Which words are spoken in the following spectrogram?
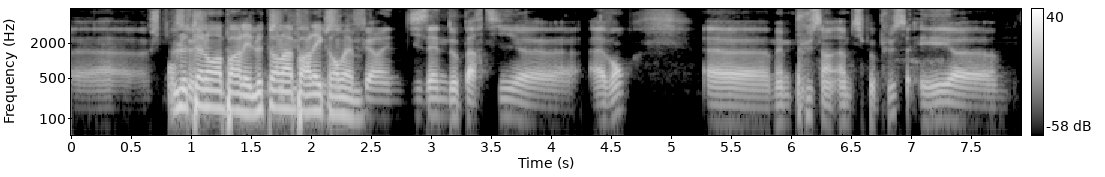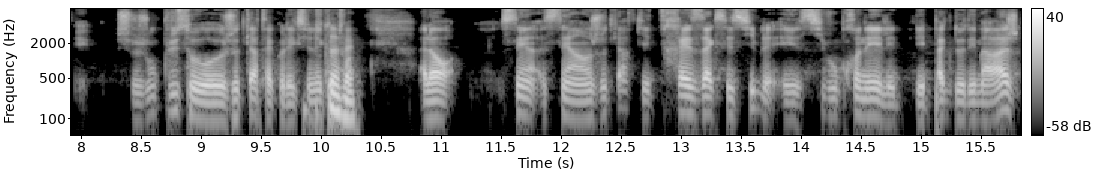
Euh, je pense Le talent à parler. Le talent à parler quand même. faire une dizaine de parties euh, avant, euh, même plus, un, un petit peu plus. Et je joue plus au jeu de cartes à collectionner Tout que à toi. Alors, c'est un, jeu de cartes qui est très accessible et si vous prenez les, les packs de démarrage,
